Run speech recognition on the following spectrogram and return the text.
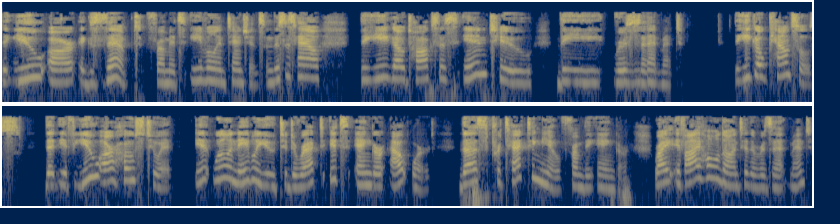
that you are exempt from its evil intentions. And this is how the ego talks us into the resentment. The ego counsels that if you are host to it, it will enable you to direct its anger outward thus protecting you from the anger, right? If I hold on to the resentment,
